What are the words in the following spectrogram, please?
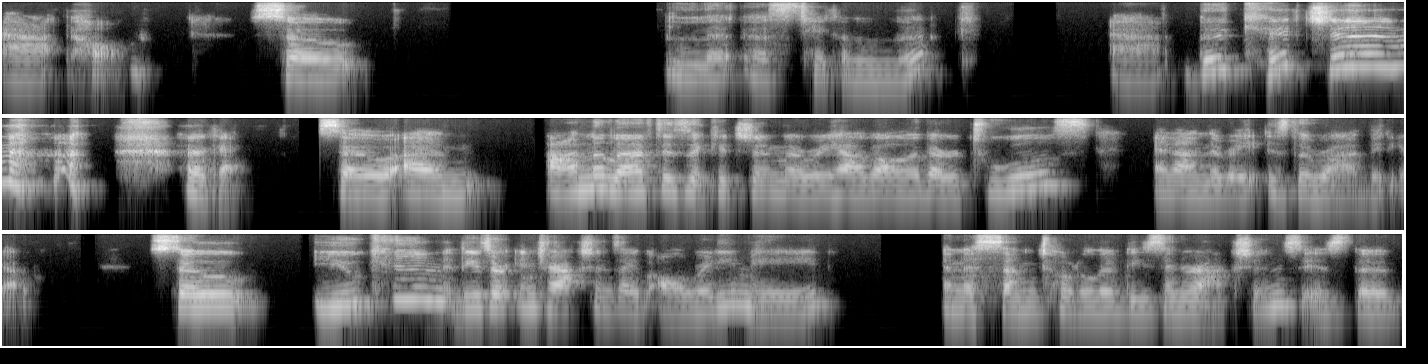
at home. So let us take a look at the kitchen. okay, so um, on the left is the kitchen where we have all of our tools and on the right is the raw video. So you can, these are interactions I've already made and the sum total of these interactions is the,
